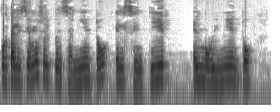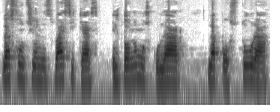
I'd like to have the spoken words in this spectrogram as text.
Fortalecemos el pensamiento, el sentir, el movimiento, las funciones básicas, el tono muscular, la postura,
